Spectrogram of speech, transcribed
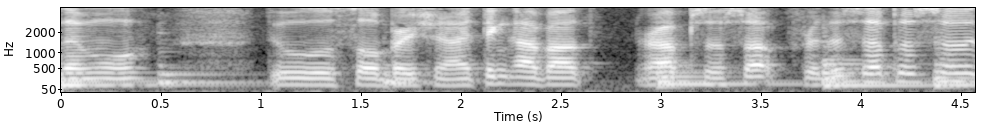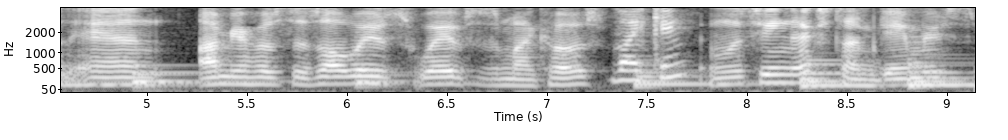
Then we'll do a little celebration. I think that about wraps us up for this episode. And I'm your host as always. Waves is my co-host. Viking. And we'll see you next time, gamers.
